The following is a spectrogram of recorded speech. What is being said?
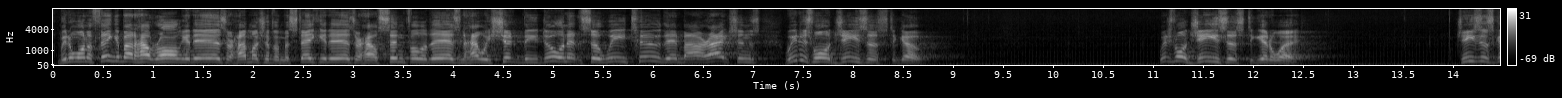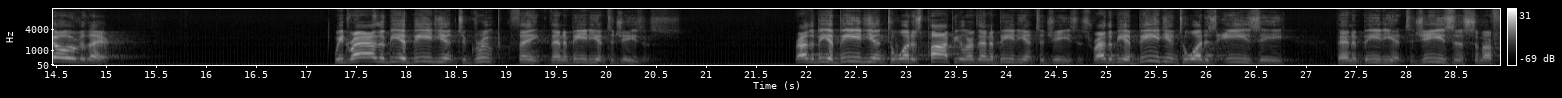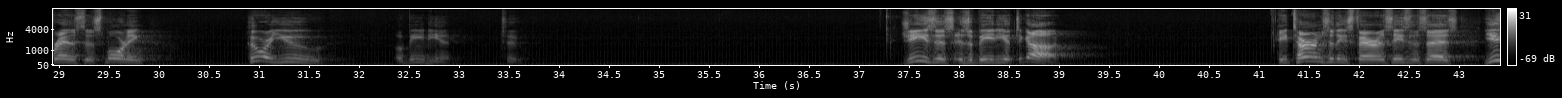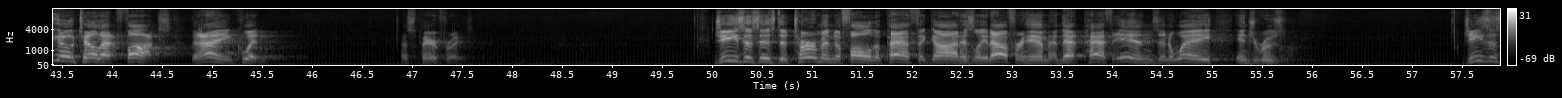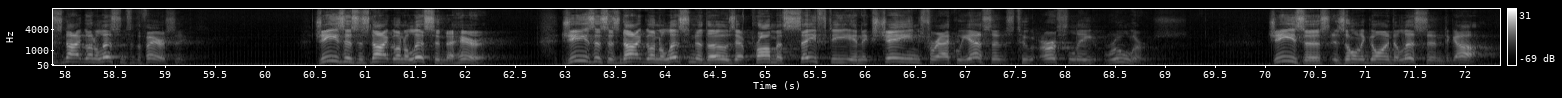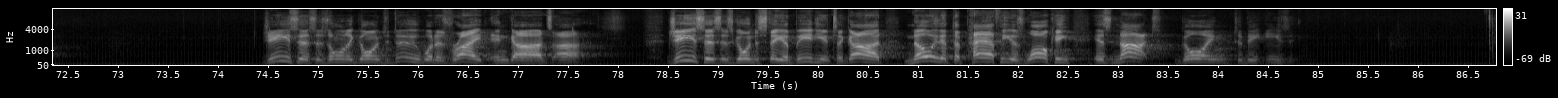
We don't want to think about how wrong it is, or how much of a mistake it is, or how sinful it is, and how we shouldn't be doing it. So we too, then, by our actions, we just want Jesus to go. We just want Jesus to get away. Jesus, go over there. We'd rather be obedient to groupthink than obedient to Jesus. Rather be obedient to what is popular than obedient to Jesus. Rather be obedient to what is easy than obedient to Jesus. So, my friends, this morning, who are you obedient to? Jesus is obedient to God. He turns to these Pharisees and says, You go tell that fox that I ain't quitting. That's a paraphrase. Jesus is determined to follow the path that God has laid out for him, and that path ends, in a way, in Jerusalem. Jesus is not going to listen to the Pharisees. Jesus is not going to listen to Herod. Jesus is not going to listen to those that promise safety in exchange for acquiescence to earthly rulers. Jesus is only going to listen to God. Jesus is only going to do what is right in God's eyes. Jesus is going to stay obedient to God, knowing that the path he is walking is not going to be easy.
